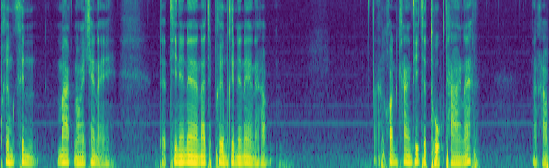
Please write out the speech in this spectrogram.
เพิ่มขึ้นมากน้อยแค่ไหน แต่ที่แน่ๆน่าจะเพิ่มขึ้นแน่ๆนะครับ ค่อนข้างที่จะถูกทางนะนะครับ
